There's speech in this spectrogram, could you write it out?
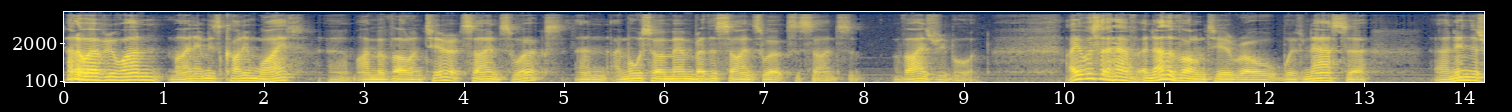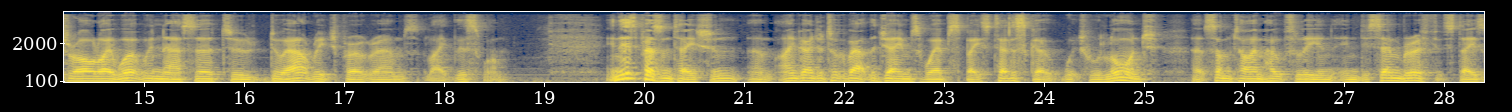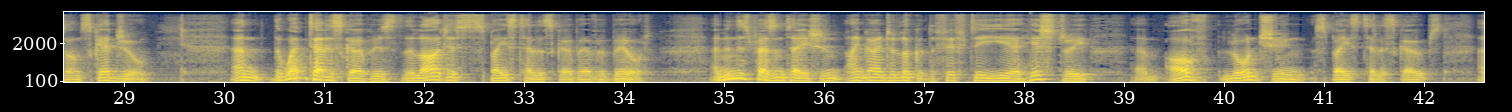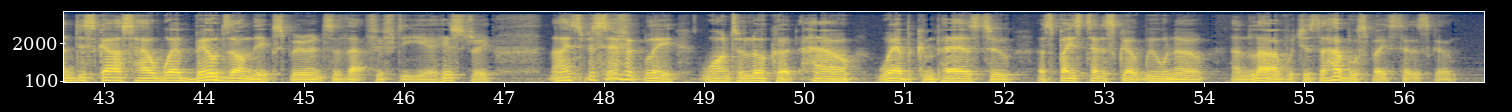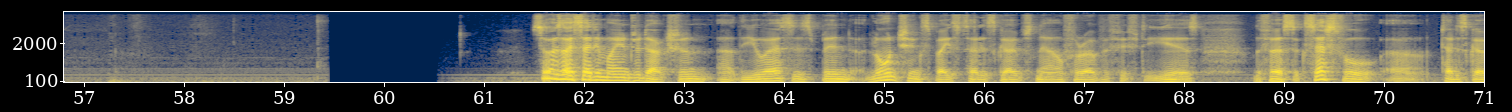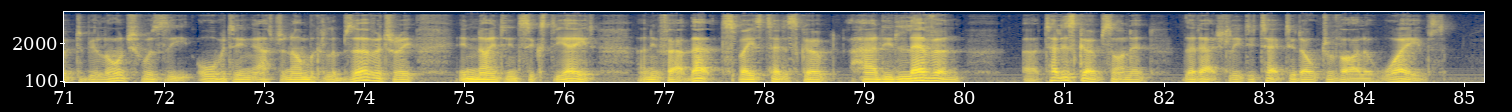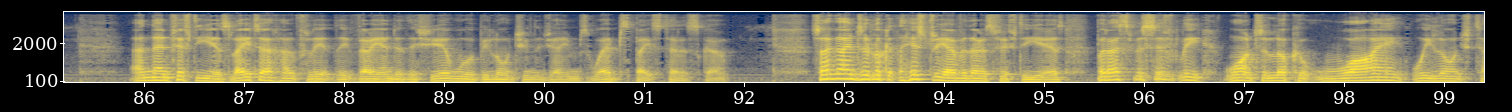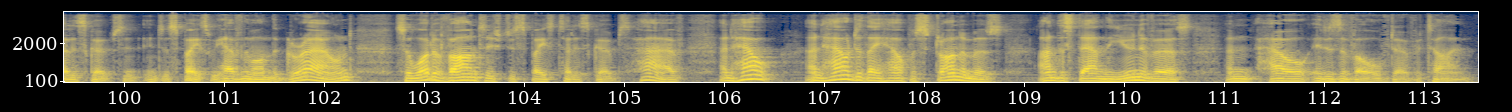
Hello everyone, my name is Colin White. Um, I'm a volunteer at ScienceWorks and I'm also a member of the ScienceWorks Science Advisory Board. I also have another volunteer role with NASA and in this role I work with NASA to do outreach programs like this one. In this presentation um, I'm going to talk about the James Webb Space Telescope which will launch at some time hopefully in, in December if it stays on schedule. And the Webb telescope is the largest space telescope ever built. And in this presentation, I'm going to look at the 50-year history um, of launching space telescopes and discuss how Webb builds on the experience of that 50-year history. I specifically want to look at how Webb compares to a space telescope we all know and love, which is the Hubble Space Telescope. So as I said in my introduction, uh, the US has been launching space telescopes now for over 50 years. The first successful uh, telescope to be launched was the Orbiting Astronomical Observatory in 1968. And in fact, that space telescope had 11 uh, telescopes on it that actually detected ultraviolet waves. And then 50 years later, hopefully at the very end of this year, we'll be launching the James Webb Space Telescope. So I'm going to look at the history over those 50 years, but I specifically want to look at why we launch telescopes in, into space. We have them on the ground, so what advantage do space telescopes have, and how, and how do they help astronomers understand the universe and how it has evolved over time?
